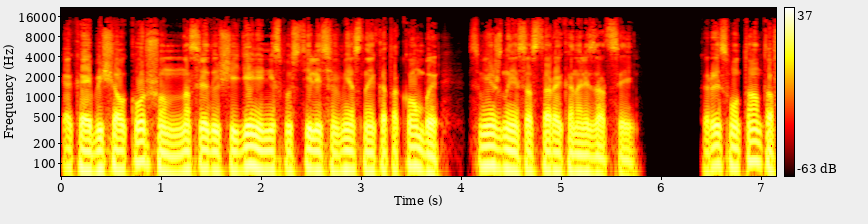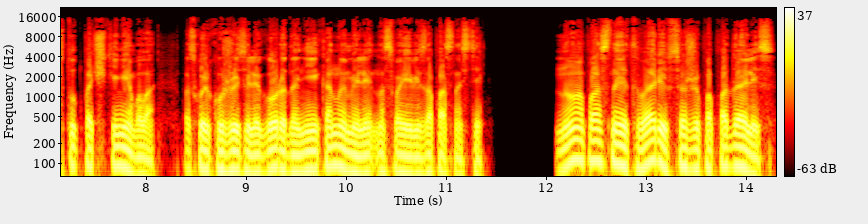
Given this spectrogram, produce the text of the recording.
Как и обещал Коршун, на следующий день они спустились в местные катакомбы, смежные со старой канализацией. Крыс-мутантов тут почти не было, поскольку жители города не экономили на своей безопасности. Но опасные твари все же попадались,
